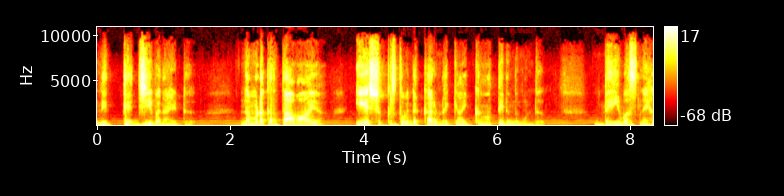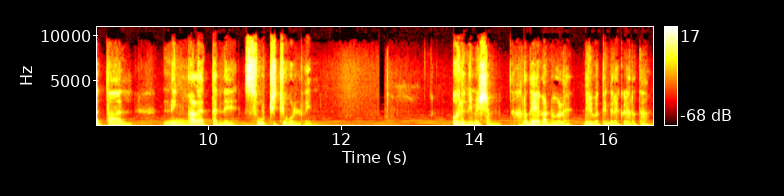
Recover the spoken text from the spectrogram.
നിത്യജീവനായിട്ട് നമ്മുടെ കർത്താവായ യേശുക്രിസ്തുവിന്റെ കരുണയ്ക്കായി കാത്തിരുന്നു കൊണ്ട് ദൈവസ്നേഹത്താൽ നിങ്ങളെ തന്നെ സൂക്ഷിച്ചുകൊള്ളുവിൻ. ഒരു നിമിഷം ഹൃദയ കണ്ണുകളെ ദൈവത്തിങ്കിലേക്ക് ഉയർത്താം.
